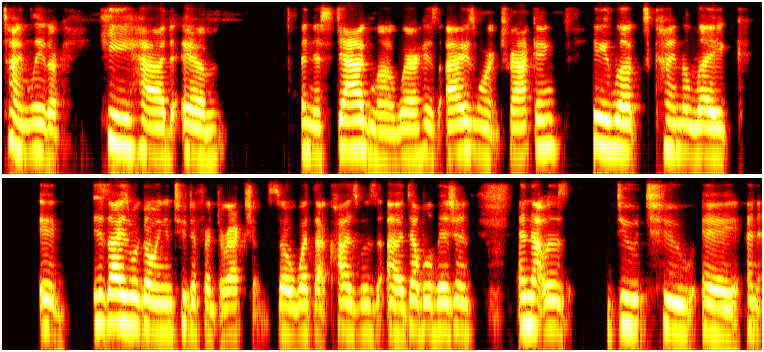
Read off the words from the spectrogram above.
time later, he had um, a nystagma where his eyes weren't tracking. He looked kind of like it, his eyes were going in two different directions. So what that caused was uh, double vision, and that was due to a an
